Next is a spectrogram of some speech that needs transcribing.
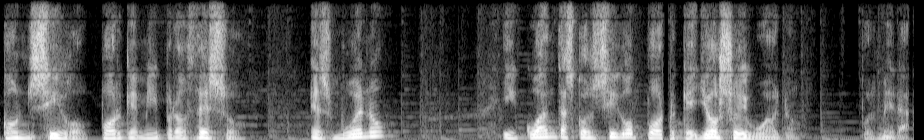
consigo porque mi proceso es bueno ¿Y cuántas consigo porque yo soy bueno? Pues mira,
